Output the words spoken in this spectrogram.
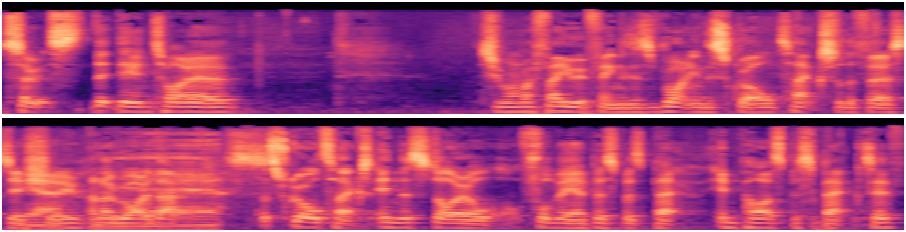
So it's the, the entire. So one of my favourite things is writing the scroll text for the first issue, Yeah. and I write that, Yes. that scroll text in the style from the Empire's, perspe- Empire's perspective.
